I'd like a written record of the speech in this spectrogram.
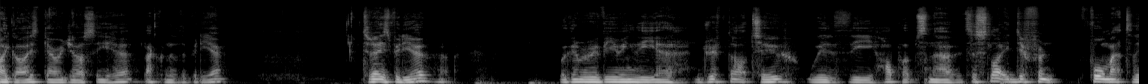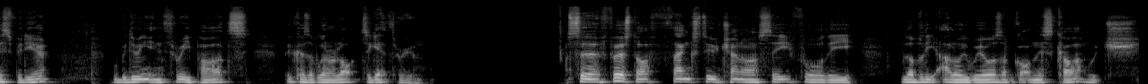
Hi guys, Garage RC here, back with another video. Today's video, we're going to be reviewing the uh, Drift Art 2 with the hop-ups. Now, it's a slightly different format to this video. We'll be doing it in three parts because I've got a lot to get through. So first off, thanks to Chan RC for the lovely alloy wheels I've got on this car, which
